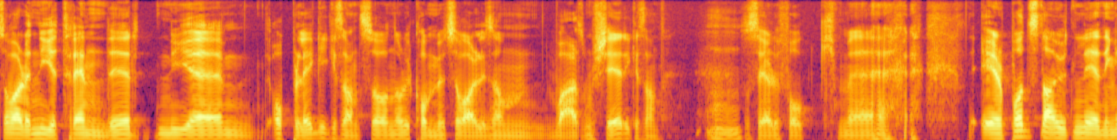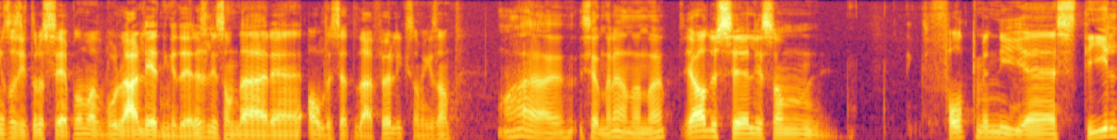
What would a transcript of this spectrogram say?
så var det nye trender, nye mm, opplegg, ikke sant. Så når du kom ut, så var det liksom Hva er det som skjer, ikke sant? Så ser du folk med AirPods da, uten ledninger, så sitter du og ser på dem. Hvor er ledningen deres? Liksom, det er eh, aldri sett det der før, liksom. ikke sant? Nei, jeg kjenner igjen den der. Ja, du ser liksom folk med nye stil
